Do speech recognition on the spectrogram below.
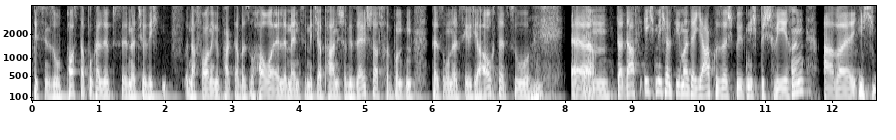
bisschen so Postapokalypse natürlich nach vorne gepackt, aber so Horrorelemente mit japanischer Gesellschaft verbunden. Person erzählt ja auch dazu. Mhm. Ähm, ja. Da darf ich mich als jemand, der Yakuza spielt, nicht beschweren, aber ich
